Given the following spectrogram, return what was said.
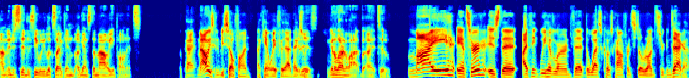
I'm interested to see what he looks like in against the Maui opponents. Okay. Maui's going to be so fun. I can't wait for that next It week. is. You're gonna learn a lot by it too. My answer is that I think we have learned that the West Coast Conference still runs through Gonzaga.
